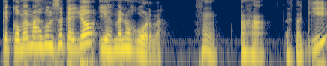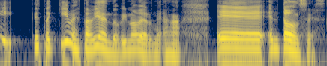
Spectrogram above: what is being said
que come más dulce que yo y es menos gorda. Hmm, ajá, está aquí, está aquí, me está viendo, vino a verme. Ajá. Eh, entonces,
